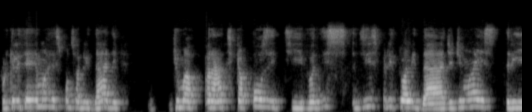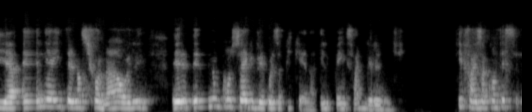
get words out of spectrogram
porque ele tem uma responsabilidade de uma prática positiva, de, de espiritualidade, de maestria. Ele é internacional, ele, ele, ele não consegue ver coisa pequena, ele pensa grande e faz acontecer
